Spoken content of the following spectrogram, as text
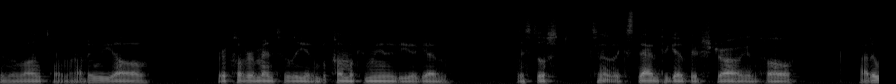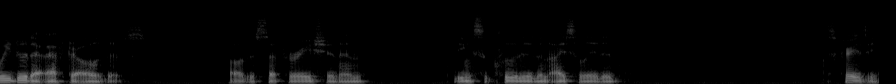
in the long term? How do we all recover mentally and become a community again, and still st- like stand together strong and tall? How do we do that after all of this, all this separation and being secluded and isolated? It's crazy.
